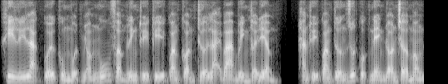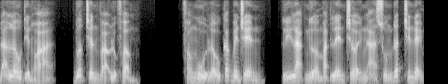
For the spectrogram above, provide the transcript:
Khi lý lạc cuối cùng một nhóm ngũ phẩm linh thủy kỳ quang còn thừa lại ba bình thời điểm, hắn thủy quang tướng rút cuộc nên đón chờ mong đã lâu tiến hóa, bước chân vào lục phẩm. Phòng ngủ lầu các bên trên, lý lạc ngửa mặt lên trời ngã xuống đất trên nệm,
